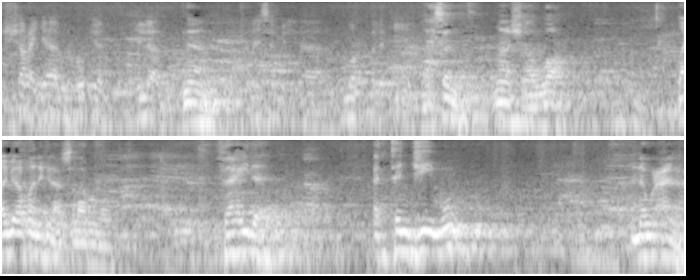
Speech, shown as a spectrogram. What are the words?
الشرع جاء بالرؤية الهلال نعم وليس بالأمور الفلكية أحسنت ما شاء الله طيب يا أخواني في الله السلام فائدة التنجيم نوعان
